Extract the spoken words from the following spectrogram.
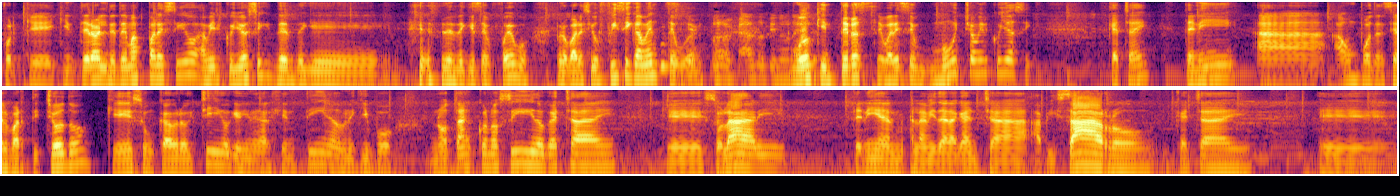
Porque Quintero es el DT más parecido a Mirko Josic desde que desde que se fue, pero parecido físicamente, weón. Weón, Quintero se parece mucho a Mirko Josic. ¿Cachai? Tení a, un potencial Bartichotto, que es un cabro chico que viene de Argentina, de un equipo no tan conocido, ¿cachai? Que es Solari. Tenía a la mitad de la cancha a Pizarro, ¿cachai? Eh,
